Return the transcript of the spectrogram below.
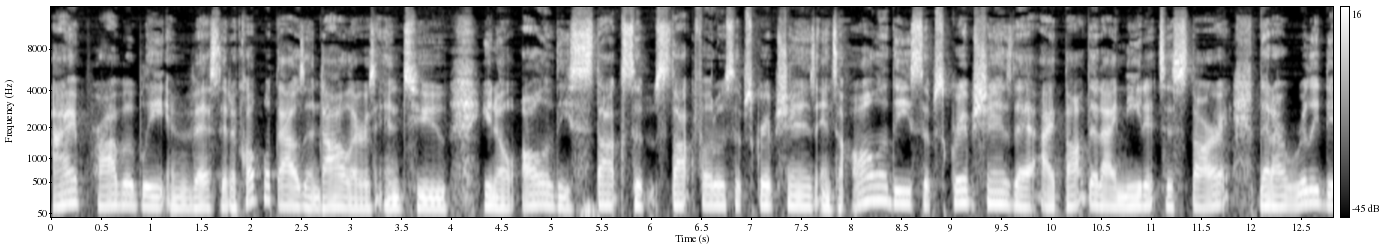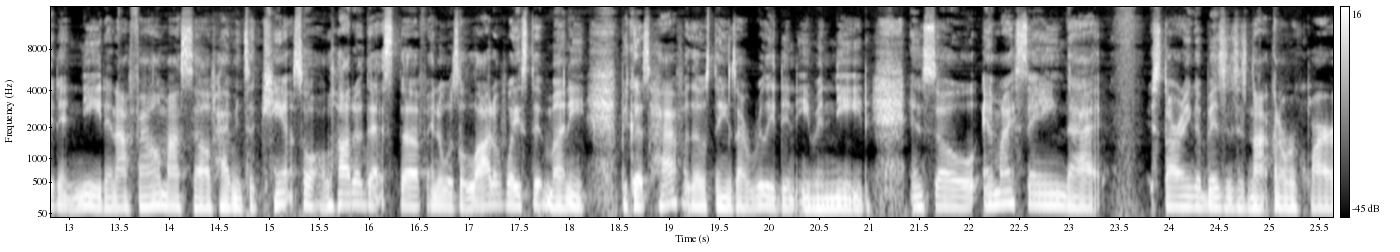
I probably invested a couple thousand dollars into, you know, all of these stock stock photo subscriptions, into all of these subscriptions that I thought that I needed to start that I really didn't need, and I found myself having to cancel a lot of that stuff, and it was a lot of wasted money because half of those things I really didn't even need. And so, am I saying that starting a business is not going to require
